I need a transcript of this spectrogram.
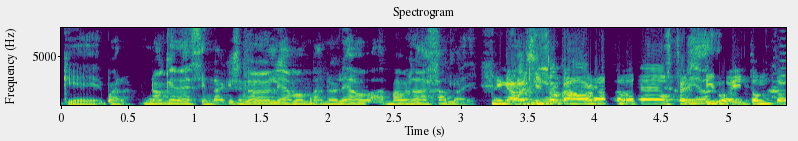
que, bueno, no quiero decir nada, que si no lo liamos más, no liamos más, vamos a dejarlo ahí. Venga, a ver si toca ahora algo festivo y tonto.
